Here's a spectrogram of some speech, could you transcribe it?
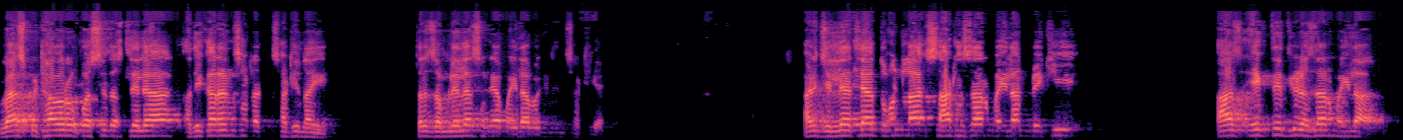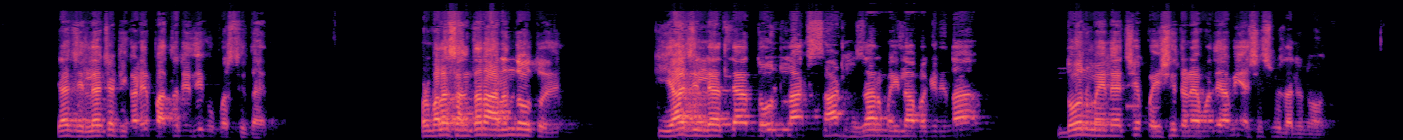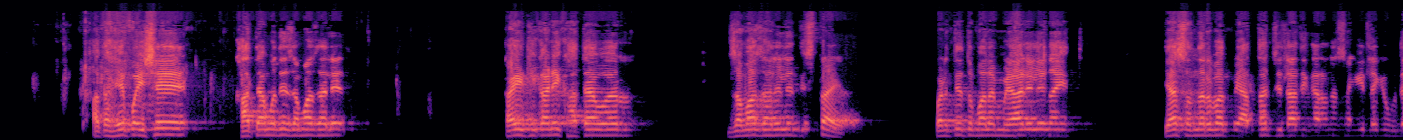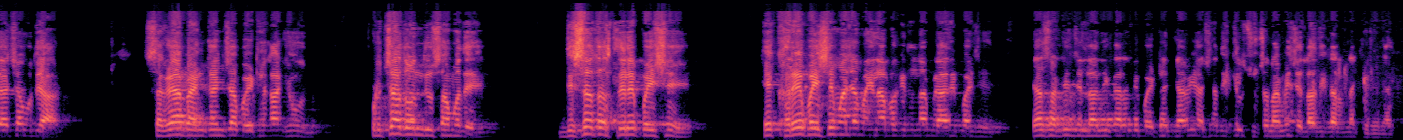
व्यासपीठावर उपस्थित असलेल्या अधिकाऱ्यांसाठी नाही तर जमलेल्या सगळ्या महिला भगिनींसाठी आहे. आणि जिल्ह्यातल्या दोन लाख साठ हजार महिलांपैकी आज एक ते दीड हजार महिला या जिल्ह्याच्या ठिकाणी प्रातिनिधिक उपस्थित आहेत. पण मला सांगताना आनंद होतोय की या जिल्ह्यातल्या दोन लाख साठ हजार महिला भगिनींना दोन महिन्याचे पैसे देण्यामध्ये आम्ही यशस्वी झालेलो आहोत. आता हे पैसे खात्यामध्ये जमा झाले काही ठिकाणी खात्यावर जमा झालेले दिसत आहेत पण ते तुम्हाला मिळालेले नाहीत. या संदर्भात मी आताच जिल्हाधिकाऱ्यांना सांगितलं की उद्याच्या उद्या सगळ्या बँकांच्या बैठका घेऊन पुढच्या दोन दिवसामध्ये दिसत असलेले पैसे हे खरे पैसे माझ्या महिला भगिनींना मिळाले पाहिजे. यासाठी जिल्हाधिकाऱ्यांनी बैठक घ्यावी अशा देखील सूचना मी जिल्हाधिकाऱ्यांना केलेल्या आहेत.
